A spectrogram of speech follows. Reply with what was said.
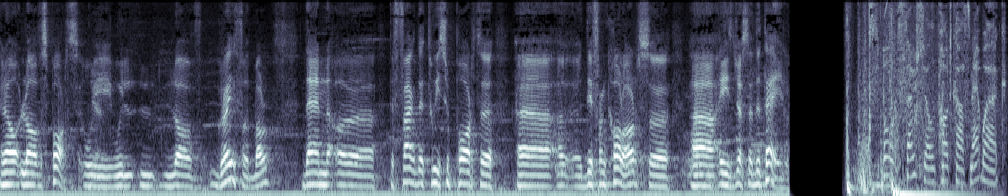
you know love sports. We yeah. we l- love great football. Then uh, the fact that we support uh, different colors is just a detail. Sports Social Podcast Network.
